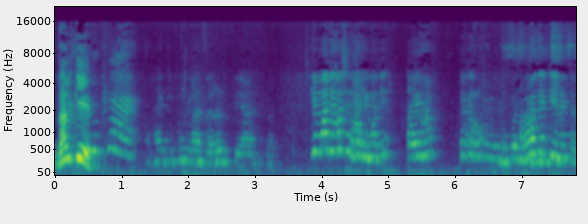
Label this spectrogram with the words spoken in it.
घाल की. ही बसेल का? काय हे? करू? राहू दे की नाही तर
